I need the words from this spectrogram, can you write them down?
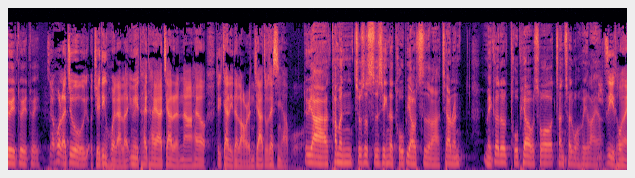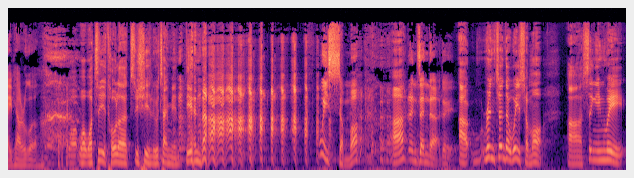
对对对，所以后来就决定回来了，因为太太啊、家人呐，还有这个家里的老人家都在新加坡。对呀，他们就是实行的投票制啦，家人每个都投票说赞成我回来啊。你自己投哪一票？如果 我我我自己投了，继续留在缅甸呐。为什么啊？认真的，对啊，认真的为什么啊？是因为。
